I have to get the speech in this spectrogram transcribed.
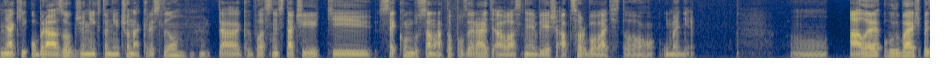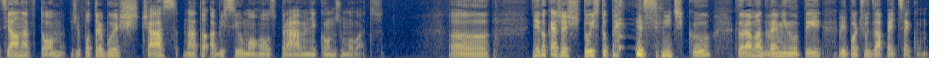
nejaký obrázok, že niekto niečo nakreslil, tak vlastne stačí ti sekundu sa na to pozerať a vlastne vieš absorbovať to umenie. Ale hudba je špeciálna v tom, že potrebuješ čas na to, aby si ju mohol správne konzumovať. nedokážeš tú istú pesničku, ktorá má 2 minúty, vypočuť za 5 sekúnd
